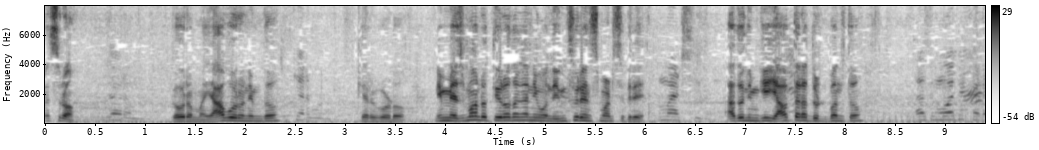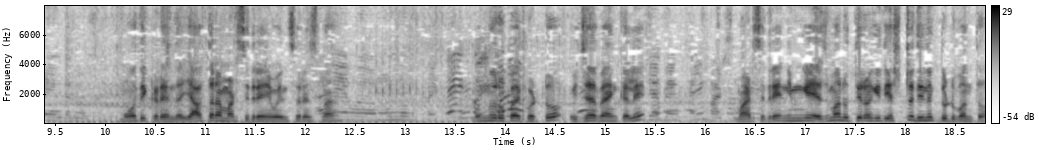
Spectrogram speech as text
ಹೆಸರು? ಗೌರಮ್ಮ. ಯಾವ ಊರು ನಿಮ್ದು? ಕೆರಗೋಡು. ನಿಮ್ ನಿಮ್ಮ ಯಜಮಾನರು ತೀರೋದಾಗ ನೀವು ಒಂದು ಇನ್ಸೂರೆನ್ಸ್ ಮಾಡಿಸಿದ್ರಿ. ಅದು ನಿಮ್ಗೆ ಯಾವ ತರ ದುಡ್ಡು ಬಂತು? ಮೋದಿ ಕಡೆಯಿಂದ ಯಾವ ತರ ಮಾಡಿಸಿದ್ರಿ ನೀವು ಇನ್ಸೂರೆನ್ಸ್ನ? ಮುನ್ನೂರು ರೂಪಾಯಿ ಕೊಟ್ಟು. ವಿಜಯ ಬ್ಯಾಂಕ್ ಅಲ್ಲಿ ಮಾಡಿಸಿದ್ರು. ನಿಮ್ಗೆ ಯಜಮಾನರು ತಿರೋಗಿದ್ ಎಷ್ಟು ದಿನಕ್ಕೆ ದುಡ್ಡು ಬಂತು?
